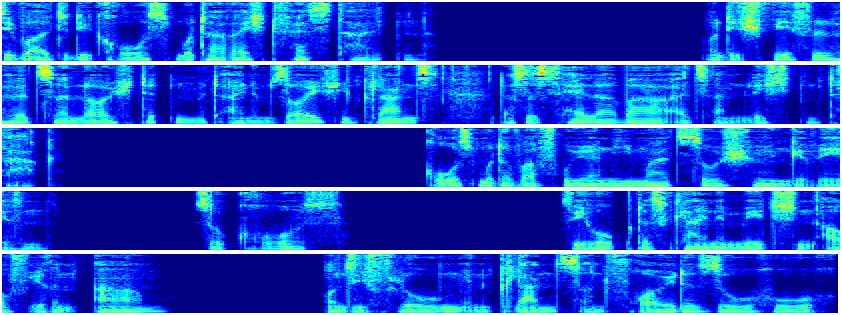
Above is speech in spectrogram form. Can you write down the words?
Sie wollte die Großmutter recht festhalten, und die Schwefelhölzer leuchteten mit einem solchen Glanz, dass es heller war als am lichten Tag. Großmutter war früher niemals so schön gewesen, so groß. Sie hob das kleine Mädchen auf ihren Arm, und sie flogen in Glanz und Freude so hoch,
